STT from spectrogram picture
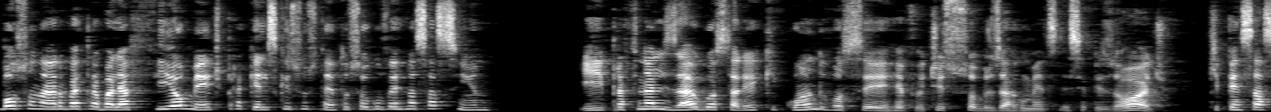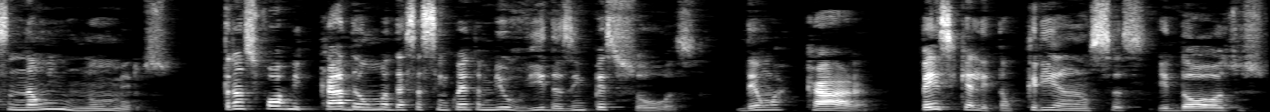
Bolsonaro vai trabalhar fielmente para aqueles que sustentam seu governo assassino. E para finalizar, eu gostaria que quando você refletisse sobre os argumentos desse episódio, que pensasse não em números. Transforme cada uma dessas 50 mil vidas em pessoas. Dê uma cara. Pense que ali estão crianças, idosos,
